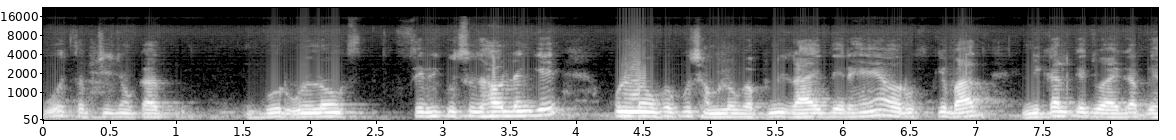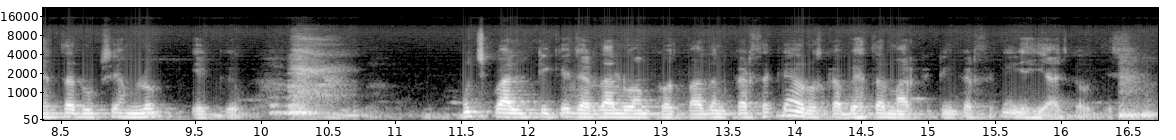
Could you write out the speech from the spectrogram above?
वो सब चीज़ों का गुर उन लोगों से भी कुछ सुझाव लेंगे। उन लोगों को कुछ हम लोग अपनी राय दे रहे हैं और उसके बाद निकल के जो आएगा बेहतर रूप से हम लोग एक उच्च क्वालिटी के जर्दालू आम का उत्पादन कर सकें और उसका बेहतर मार्केटिंग कर सकें, यही आज का उद्देश्य है।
